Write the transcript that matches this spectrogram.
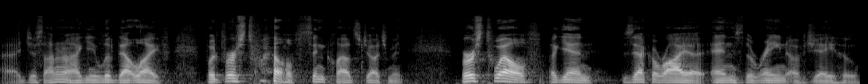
I just I don't know how can live that life. But verse twelve, sin clouds judgment. Verse twelve again, Zechariah ends the reign of Jehu.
